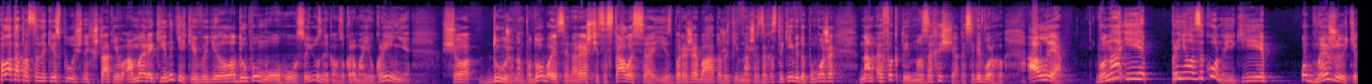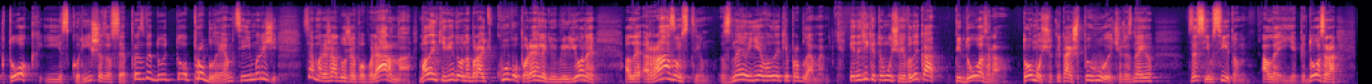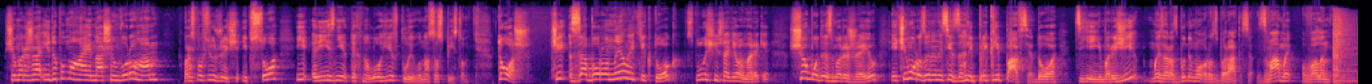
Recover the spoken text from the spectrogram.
Палата представників Сполучених Штатів Америки не тільки виділила допомогу союзникам, зокрема й Україні, що дуже нам подобається. Нарешті це сталося і збереже багато життів наших захисників і допоможе нам ефективно захищатися від ворогу. Але вона і прийняла закони, які обмежують TikTok і, скоріше за все, призведуть до проблем цієї мережі. Ця мережа дуже популярна. Маленькі відео набирають купу переглядів, мільйони. Але разом з тим з нею є великі проблеми. І не тільки тому, що є велика підозра в тому, що Китай шпигує через нею за всім світом, але є підозра, що мережа і допомагає нашим ворогам, розповсюджуючи і ПСО, і різні технології впливу на суспільство. Тож. Чи заборонили TikTok в Сполучені Штатів Америки? Що буде з мережею? І чому розвинений світ взагалі прикліпався до цієї мережі? Ми зараз будемо розбиратися. З вами Валентин.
